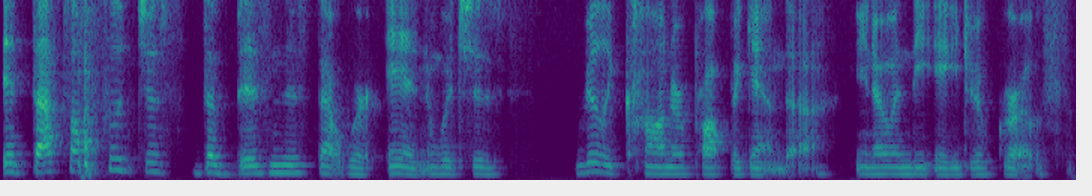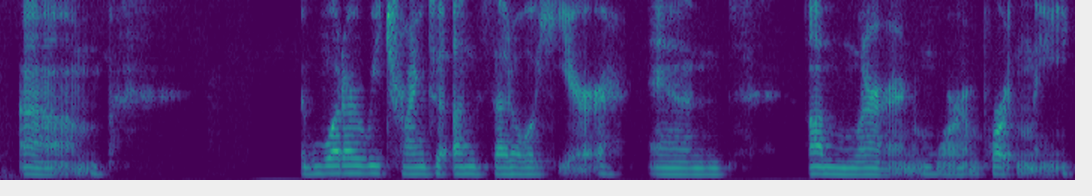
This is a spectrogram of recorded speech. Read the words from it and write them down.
it that's also just the business that we're in, which is really counter propaganda, you know, in the age of growth. Um, what are we trying to unsettle here and unlearn more importantly?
